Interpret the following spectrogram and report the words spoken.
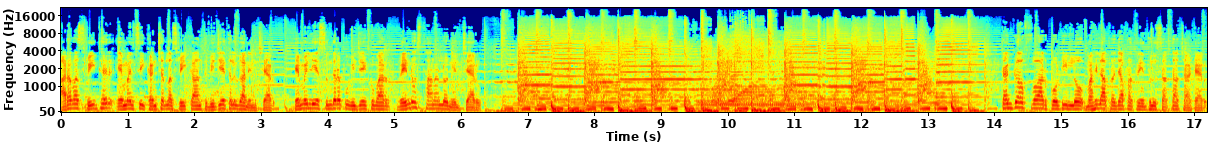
అరవ శ్రీధర్ ఎమ్మెల్సీ కంచర్ల శ్రీకాంత్ విజేతలుగా నిలిచారు. ఎమ్మెల్యే సుందరపు విజయ్ కుమార్ రెండో స్థానంలో నిలిచారు. టగ్ ఆఫ్ వార్ పోటీల్లో మహిళా ప్రజాప్రతినిధులు సత్తా చాటారు.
